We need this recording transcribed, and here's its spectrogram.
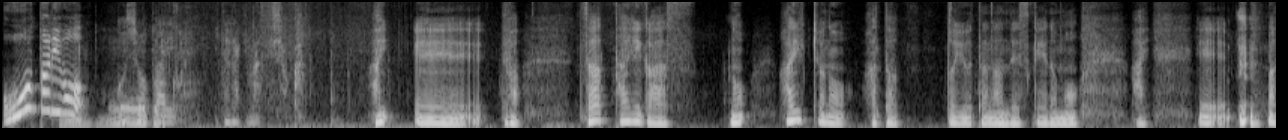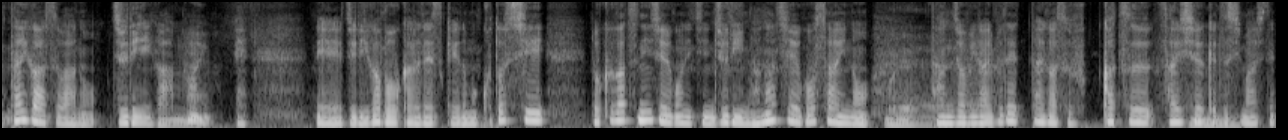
大鳥をうん。ご紹介いただけますでしょうか。はい。えー、では、ザ・タイガースの廃墟の鳩という歌なんですけれども、はい。えー まあ、タイガースはあの、ジュリーが、うん。はい。で、ジュリーがボーカルですけれども、今年6月25日にジュリー75歳の誕生日ライブでタイガース復活再集結しまして、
